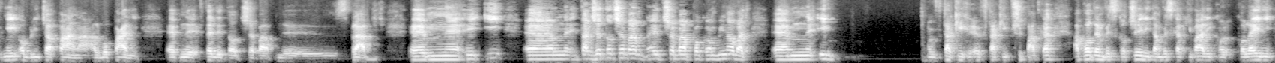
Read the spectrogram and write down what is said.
w niej oblicza pana albo pani. E, wtedy to trzeba sprawdzić. I, i także to trzeba, trzeba pokombinować. I w takich, w takich przypadkach, a potem wyskoczyli, tam wyskakiwali kolejni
